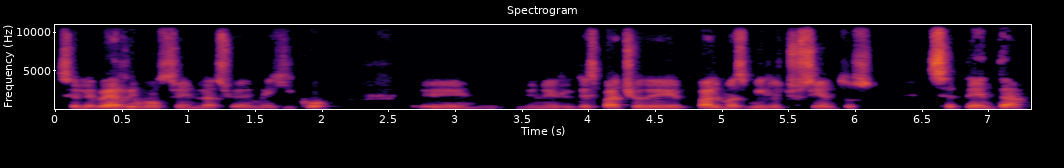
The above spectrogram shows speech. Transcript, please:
celebérrimos en la Ciudad de México, en, el despacho de Palmas 1870,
